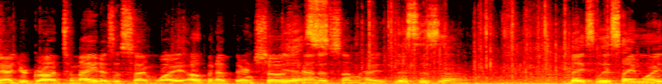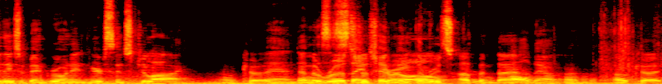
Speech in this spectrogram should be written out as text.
Now you're growing tomatoes the same way. Open up there and show us Yes. kind of some how. You, This is uh, basically the same way. These have been growing in here since July. okay. And, uh, the is the roots same just grow technique. The all roots up and down. all down, uh-huh. Okay.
